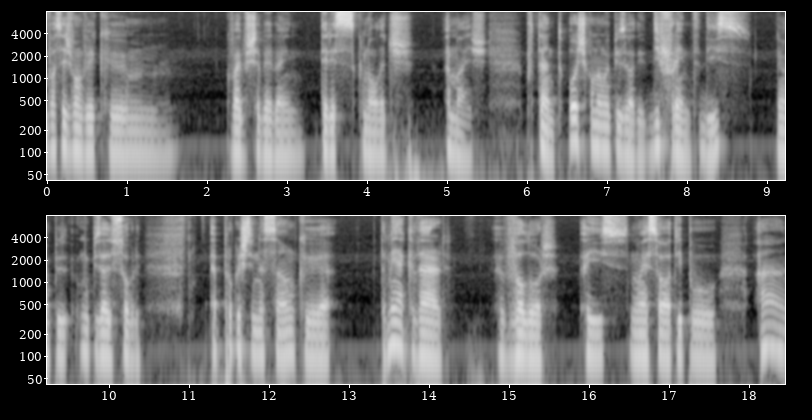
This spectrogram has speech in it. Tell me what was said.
vocês vão ver que que vai-vos saber bem ter esse knowledge a mais. Portanto, hoje, como é um episódio diferente disso, é um episódio sobre a procrastinação, que eh, também há que dar valor a isso, não é só tipo, ah,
